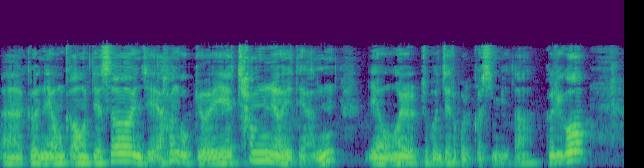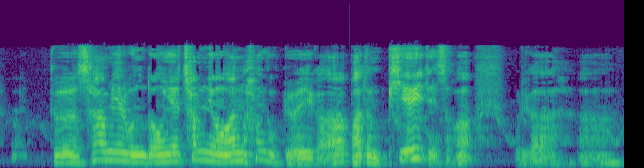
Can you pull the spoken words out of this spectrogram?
어, 그 내용 가운데서 이제 한국 교회의 참여에 대한 내용을 두 번째로 볼 것입니다. 그리고 그3.1 운동에 참여한 한국 교회가 받은 피해에 대해서 우리가 어,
